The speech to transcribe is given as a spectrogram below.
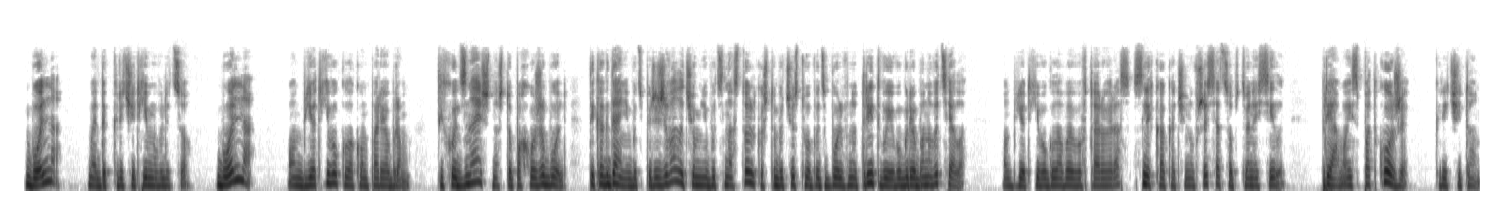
Больно? Мэддок кричит ему в лицо. «Больно?» Он бьет его кулаком по ребрам. «Ты хоть знаешь, на что похожа боль? Ты когда-нибудь переживал о чем-нибудь настолько, чтобы чувствовать боль внутри твоего гребаного тела?» Он бьет его головой во второй раз, слегка качнувшись от собственной силы. «Прямо из-под кожи!» — кричит он.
